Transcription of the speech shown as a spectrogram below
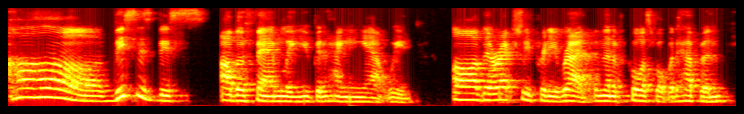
oh, this is this other family you've been hanging out with. Oh, they're actually pretty rad. And then, of course, what would happen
